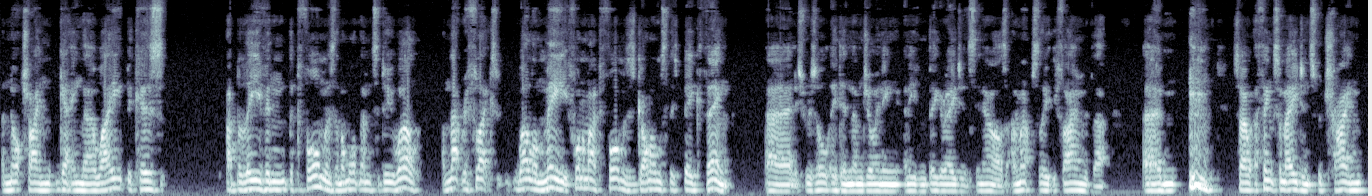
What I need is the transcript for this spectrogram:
and not try and get in their way because I believe in the performers and I want them to do well. And that reflects well on me. If one of my performers has gone on to this big thing uh, and it's resulted in them joining an even bigger agency than ours, I'm absolutely fine with that. Um, so I think some agents would try and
